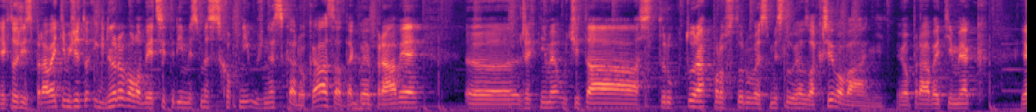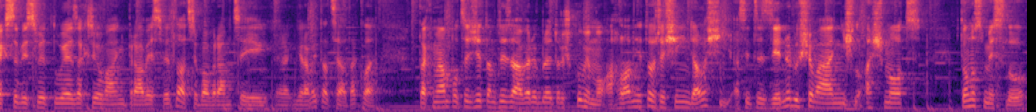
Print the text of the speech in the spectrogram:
jak to říct, právě tím, že to ignorovalo věci, které my jsme schopni už dneska dokázat, jako je právě eh, řekněme určitá struktura prostoru ve smyslu jeho zakřivování. Jo, právě tím, jak, jak se vysvětluje zakřivování právě světla, třeba v rámci gra- gravitace a takhle. Tak mám pocit, že tam ty závěry byly trošku mimo. A hlavně to řešení další, a sice zjednodušování šlo až moc v tom smyslu,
